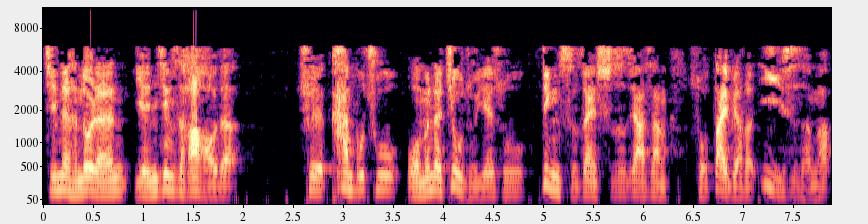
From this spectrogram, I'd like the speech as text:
今天很多人眼睛是好好的，却看不出我们的救主耶稣定死在十字架上所代表的意义是什么，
